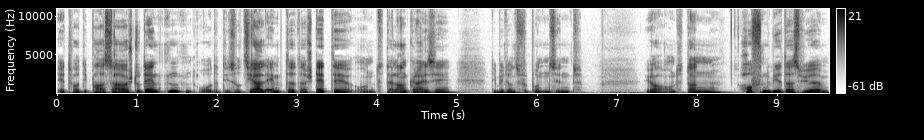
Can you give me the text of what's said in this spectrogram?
etwa die Passauer Studenten oder die Sozialämter der Städte und der Landkreise, die mit uns verbunden sind. Ja, und dann hoffen wir, dass wir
